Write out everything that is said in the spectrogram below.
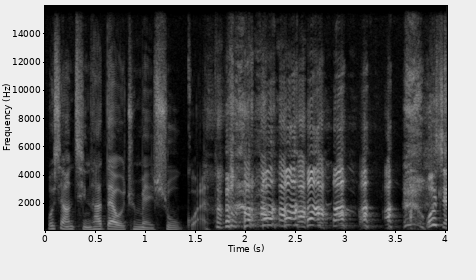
我想请他带我去美术馆。我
